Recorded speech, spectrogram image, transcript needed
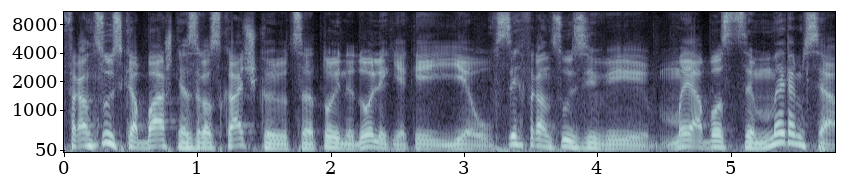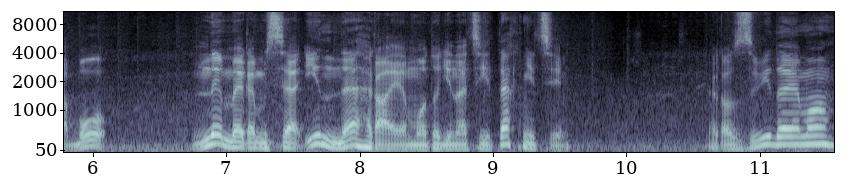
французька башня з розкачкою це той недолік, який є у всіх французів, і ми або з цим миримося, або не миримося і не граємо тоді на цій техніці. Розвідаємо.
